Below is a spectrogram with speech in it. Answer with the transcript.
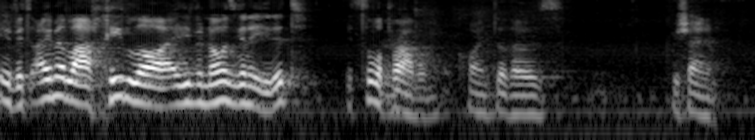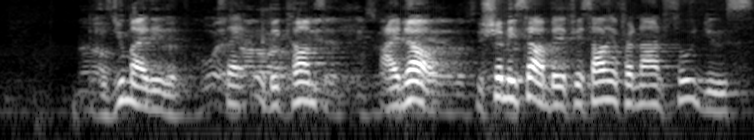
if it's Ayim La'achila, even no one's going to eat it, it's still a problem, according to those No, because you might eat it. it becomes. It. I know you shouldn't be selling, but if you're selling it for non-food use,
